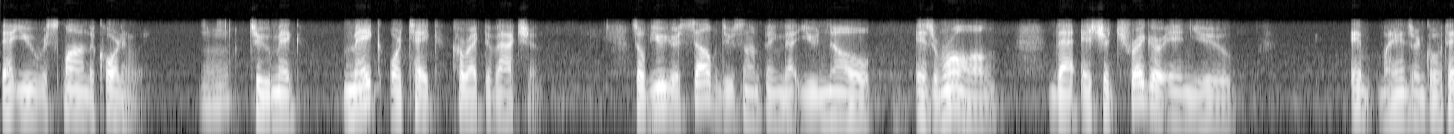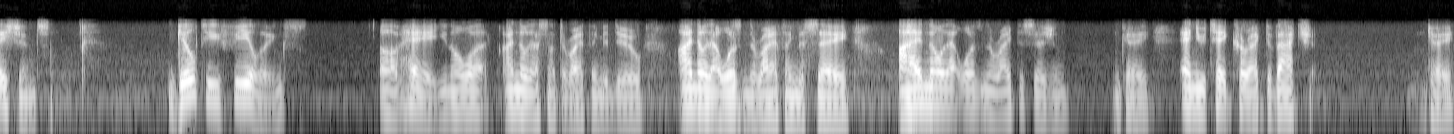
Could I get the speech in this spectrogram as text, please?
that you respond accordingly hmm to make make or take corrective action. So if you yourself do something that you know is wrong, that it should trigger in you, in, my hands are in quotations, guilty feelings of, hey, you know what? I know that's not the right thing to do. I know that wasn't the right thing to say. I know that wasn't the right decision. Okay? And you take corrective action. Okay?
